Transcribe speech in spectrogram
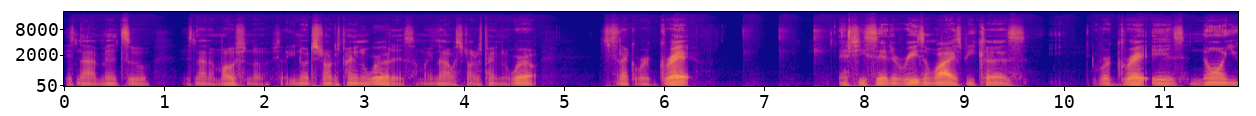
it's not mental, it's not emotional. She's like, you know what the strongest pain in the world is? I'm like, nah, what's the strongest pain in the world? She's like, regret. And she said the reason why is because regret is knowing you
